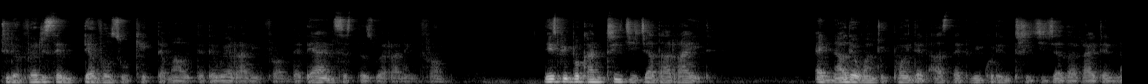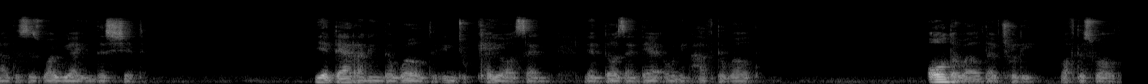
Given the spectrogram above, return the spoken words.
to the very same devils who kicked them out that they were running from, that their ancestors were running from. These people can't treat each other right. And now they want to point at us that we couldn't treat each other right, and now this is why we are in this shit. Yet they're running the world into chaos and lentos, and they're owning half the world. All the world, actually, of this world.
